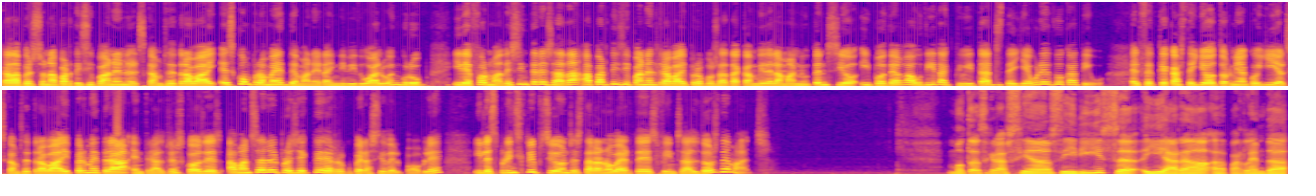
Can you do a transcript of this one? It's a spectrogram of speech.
Cada persona participant en els camps de treball es compromet de manera individual o en grup i de forma desinteressada a participar en el treball proposat a canvi de la manutenció i poder gaudir d'activitats de lleure educatiu. El fet que Castelló torni a acollir els camps de treball permetrà, entre altres coses, avançar en el projecte de recuperació del poble i les preinscripcions estaran obertes fins al 2 de maig. Moltes gràcies, Iris. I ara eh, parlem de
